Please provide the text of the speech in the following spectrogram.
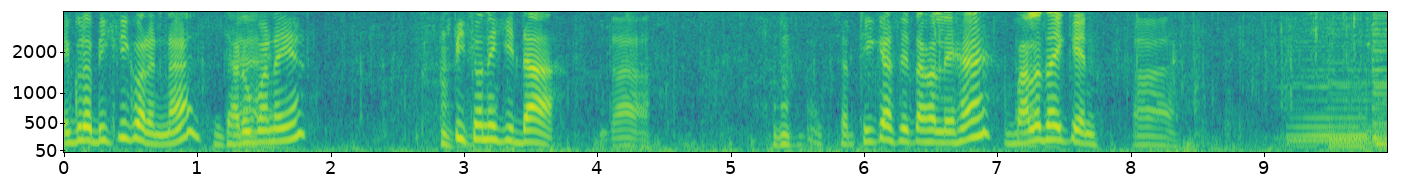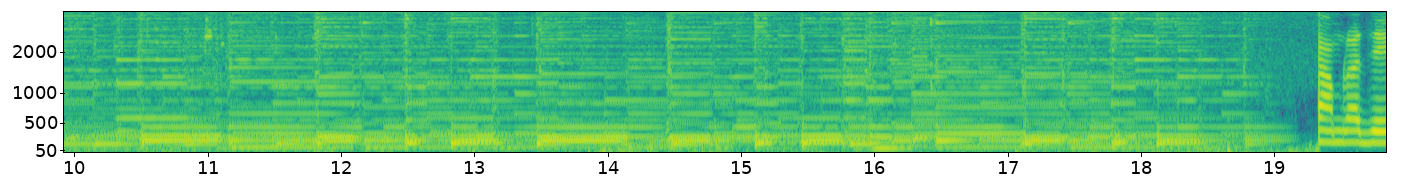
এগুলো বিক্রি করেন না? ঝাড়ু হ্যাঁ। বানাইয়া? পিছনে কি দা? দা। আচ্ছা ঠিক আছে তাহলে হ্যাঁ? ভালো থাকেন। হ্যাঁ। আমরা যে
